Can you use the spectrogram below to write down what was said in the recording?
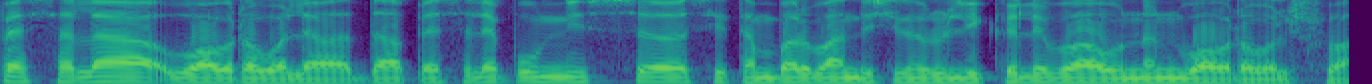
فیصله واوروله دا فیصله په 19 سپتمبر باندې چې نور لیکلې و او نن واورول شو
